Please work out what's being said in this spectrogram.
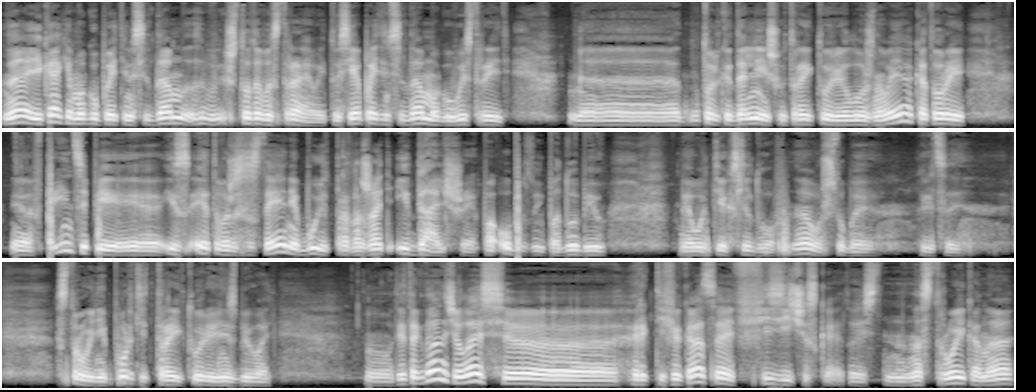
да, и как я могу по этим следам что-то выстраивать. То есть я по этим следам могу выстроить э, только дальнейшую траекторию ложного я, который, э, в принципе, э, из этого же состояния будет продолжать и дальше по образу и подобию да, вот тех следов, да, вот чтобы, говорится, строй не портить, траекторию не сбивать. Вот. И тогда началась э, ректификация физическая, то есть настройка на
